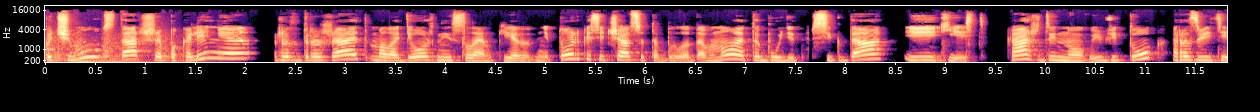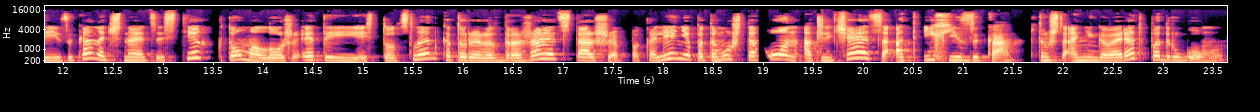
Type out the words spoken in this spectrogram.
Почему старшее поколение раздражает молодежный сленг? И это не только сейчас, это было давно, это будет всегда и есть. Каждый новый виток развития языка начинается с тех, кто моложе. Это и есть тот сленг, который раздражает старшее поколение, потому что он отличается от их языка, потому что они говорят по-другому.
